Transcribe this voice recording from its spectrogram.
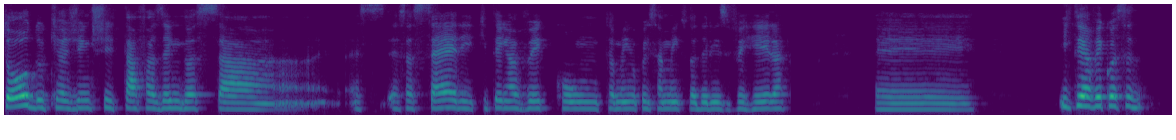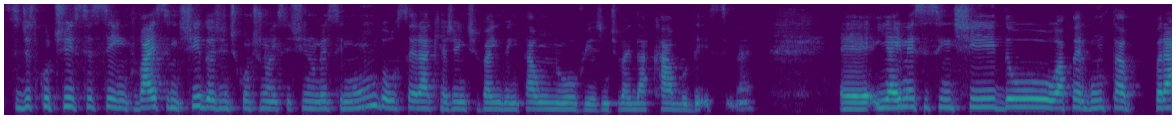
todo que a gente está fazendo essa, essa série, que tem a ver com também o pensamento da Denise Ferreira, é... e tem a ver com essa, se discutir se sim, faz sentido a gente continuar insistindo nesse mundo, ou será que a gente vai inventar um novo e a gente vai dar cabo desse, né? É, e aí, nesse sentido, a pergunta para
